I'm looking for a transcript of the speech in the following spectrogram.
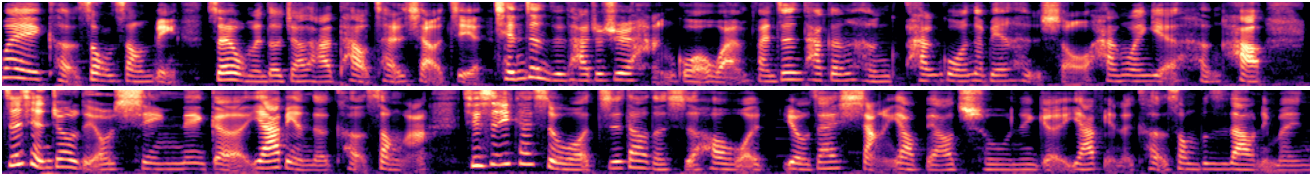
味可颂松饼，所以我们都叫她套餐小姐。前阵子她就去韩国玩，反正他。跟韩韩国那边很熟，韩文也很好。之前就流行那个压扁的可颂啊。其实一开始我知道的时候，我有在想要不要出那个压扁的可颂。不知道你们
